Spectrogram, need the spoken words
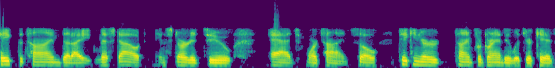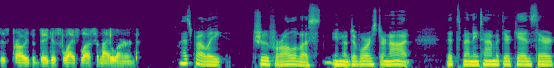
take the time that I missed out and started to add more time. So taking your time for granted with your kids is probably the biggest life lesson I learned. That's probably true for all of us, you know, divorced or not, that spending time with your kids, they're,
